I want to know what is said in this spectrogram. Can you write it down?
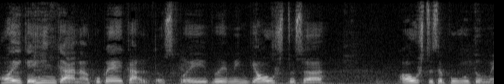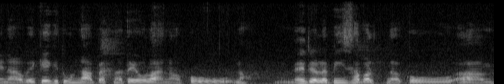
haige hinge nagu peegeldus või, või mingi austuse, austuse puudumine või keegi tunneb, et nad ei ole nagu noh, neil ei ole piisavalt nagu ähm,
